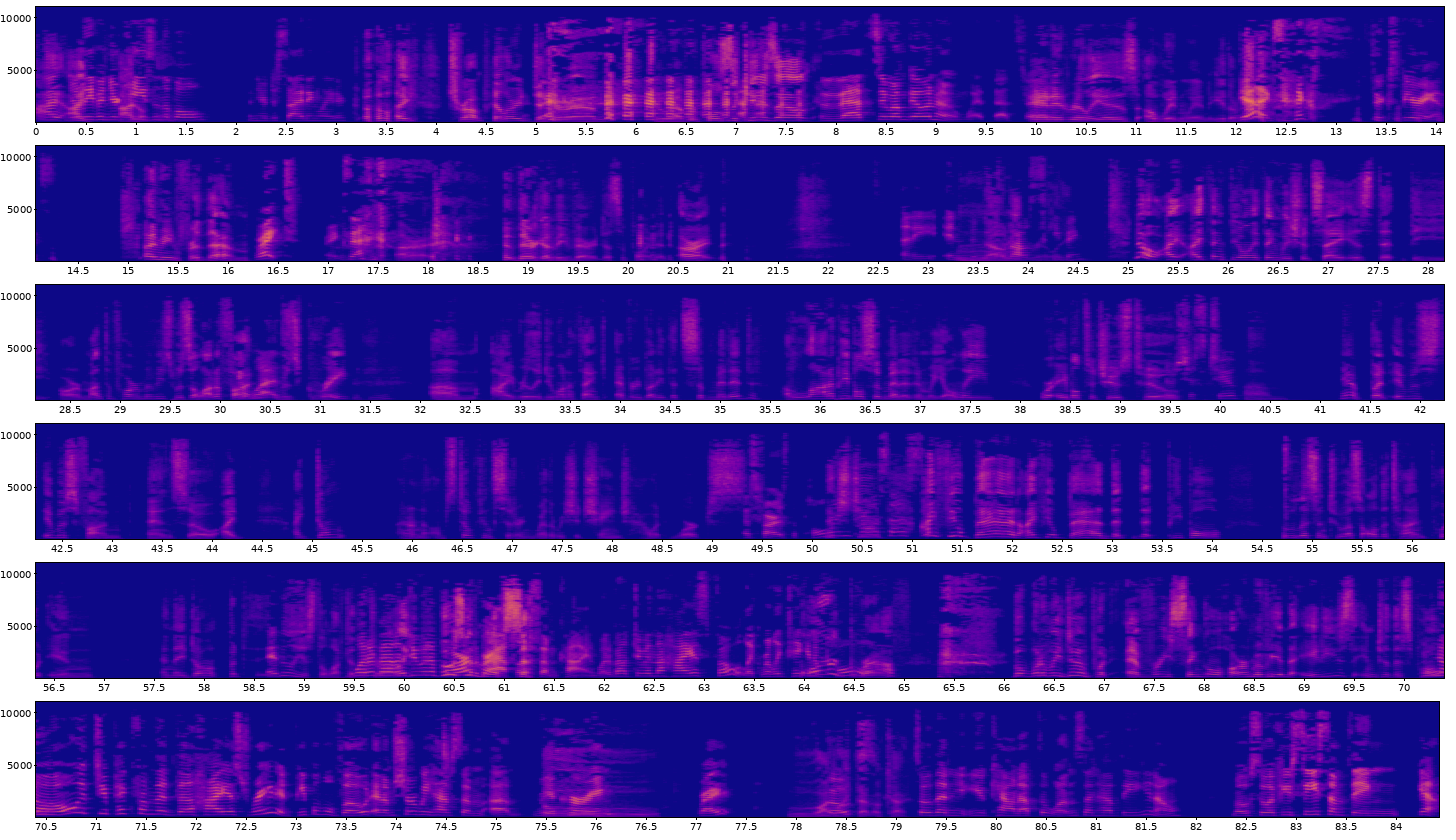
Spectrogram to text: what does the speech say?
I, You're I- leaving your I keys in the bowl and you're deciding later? like Trump, Hillary, dig around. Whoever pulls the keys out, That's who I'm going home with. That's right. and it really is a win-win either way. yeah, exactly. Through experience. I mean, for them, Right. Exactly. all right, they're going to be very disappointed. All right. Any in No, not housekeeping? No, I, I think the only thing we should say is that the our month of horror movies was a lot of fun. It was. great. hmm Um, I really do want to thank everybody that submitted. A lot of people submitted, and we only were able to choose two. There's just two. Um, yeah, but it was it was fun, and so I I don't I don't know. I'm still considering whether we should change how it works. As far as the polling year, process? I feel bad. I feel bad that that people who listen to us all the time put in. And they don't, but it It's- really is the luck of what the draw. What about Like, doing a bar graph of some kind? What about doing the highest vote? Like really taking a bar poll? graph. but what do we do? Put every single horror movie in the '80s into this poll? No, it's you pick from the, the highest rated. People will vote, and I'm sure we have some um, reoccurring, Ooh, right? ooh, I like that. Okay. So then you, you count up the ones that have the, you know, most. So if you see something, yeah,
